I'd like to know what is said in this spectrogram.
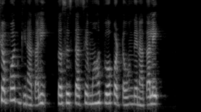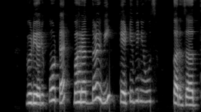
शपथ घेण्यात आली. तसेच त्याचे महत्त्व पटवून देण्यात आले. Video reporter Bharat Dalvi K T V news Karjat.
